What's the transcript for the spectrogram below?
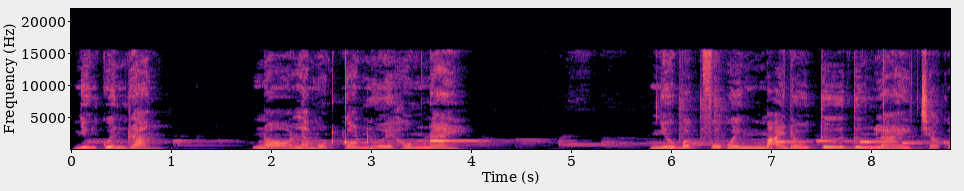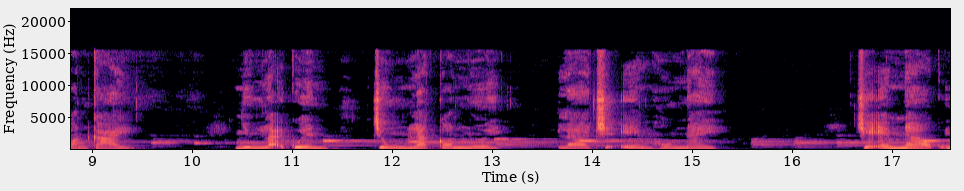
nhưng quên rằng nó là một con người hôm nay. Nhiều bậc phụ huynh mãi đầu tư tương lai cho con cái nhưng lại quên, chúng là con người, là trẻ em hôm nay. Trẻ em nào cũng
